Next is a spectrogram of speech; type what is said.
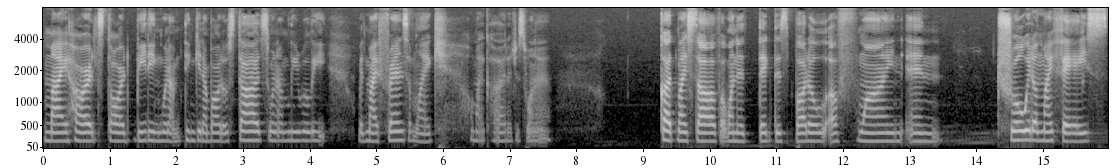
my heart start beating when I'm thinking about those thoughts, when I'm literally with my friends, I'm like oh my god, I just want to cut myself. I want to take this bottle of wine and throw it on my face.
